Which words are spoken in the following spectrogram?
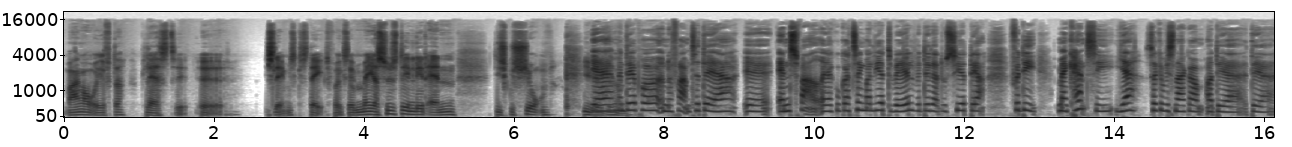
mange år efter, plads til øh, islamisk stat, for eksempel. Men jeg synes, det er en lidt anden diskussion i Ja, men det jeg prøver at nå frem til, det er øh, ansvaret, og jeg kunne godt tænke mig lige at dvæle ved det der, du siger der, fordi man kan sige, ja, så kan vi snakke om, og det er, det er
